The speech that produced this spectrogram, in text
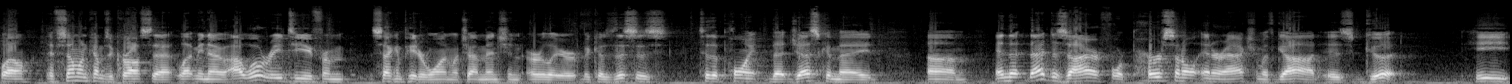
Well, if someone comes across that, let me know. I will read to you from 2 Peter 1, which I mentioned earlier, because this is to the point that Jessica made. Um, and that, that desire for personal interaction with God is good. He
